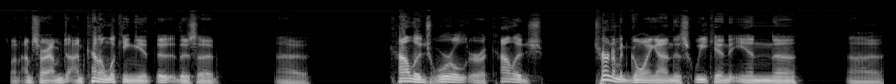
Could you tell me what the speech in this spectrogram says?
it's fun. I'm sorry, I'm I'm kind of looking at the, there's a college world or a college tournament going on this weekend in uh, uh,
